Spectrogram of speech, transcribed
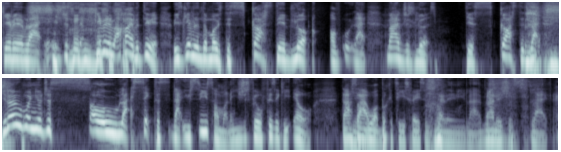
giving him like just giving him I can't even do it. He's giving him the most disgusted look of like man just looks disgusted. Like you know when you're just so like sick to like you see someone and you just feel physically ill. That's like what Booker T's face is telling me. Like man is just like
